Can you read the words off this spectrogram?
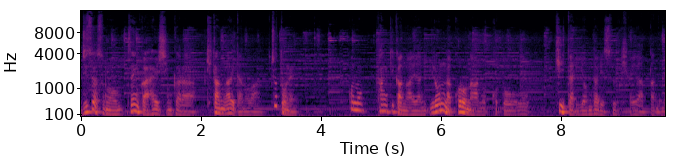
実はその前回配信から期間が空いたのはちょっとねこの短期間の間にいろんなコロナのことを聞いたり読んだりする機会があったんでね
